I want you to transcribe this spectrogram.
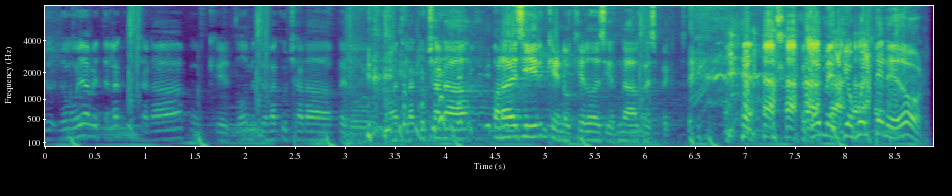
Yo, yo voy a meter la cucharada porque todos metieron la cucharada, pero voy a meter la cucharada para decir que no quiero decir nada al respecto. Entonces metió fue el tenedor.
